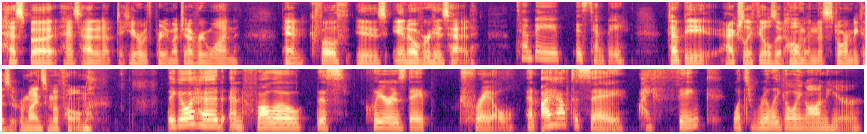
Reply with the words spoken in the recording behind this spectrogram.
Hespa has had it up to here with pretty much everyone. And Kvothe is in over his head. Tempi is Tempi. Tempi actually feels at home in this storm because it reminds him of home. They go ahead and follow this clear as day trail. And I have to say, I think what's really going on here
